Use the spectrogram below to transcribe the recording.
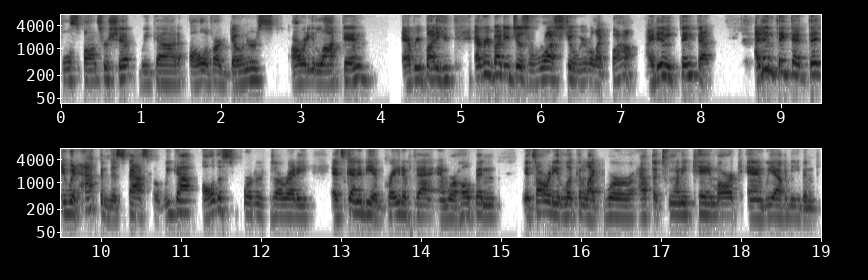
full sponsorship. We got all of our donors already locked in. Everybody, everybody just rushed to. We were like, wow, I didn't think that I didn't think that, that it would happen this fast, but we got all the supporters already. It's going to be a great event, and we're hoping it's already looking like we're at the 20k mark, and we haven't even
